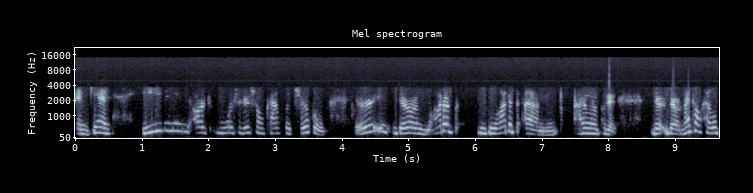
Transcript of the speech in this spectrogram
And again, even in our more traditional Catholic circles, there is there are a lot of there's a lot of um, I don't want to put it there, there are mental health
